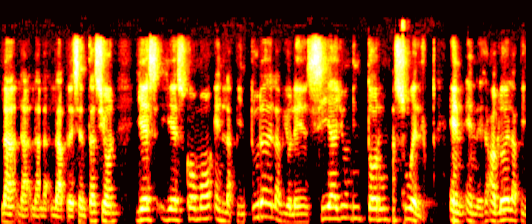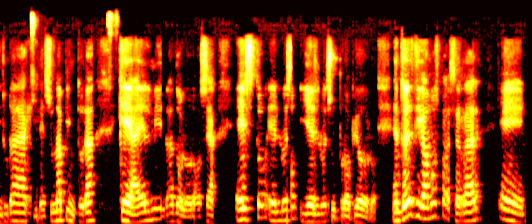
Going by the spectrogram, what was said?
la, la, la, la, presentación y es, y es como en la pintura de la violencia hay un pintor un suelto en, hablo de la pintura ágil, es una pintura que a él mismo dolor, o sea, esto él lo es y él lo es su propio dolor. Entonces, digamos, para cerrar, eh,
